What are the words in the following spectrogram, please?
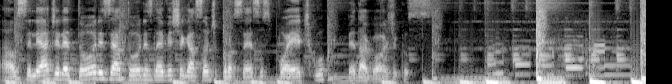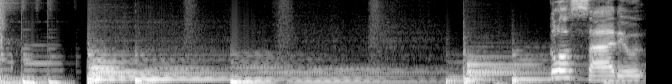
a auxiliar diretores e atores na investigação de processos poético-pedagógicos. Glossário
